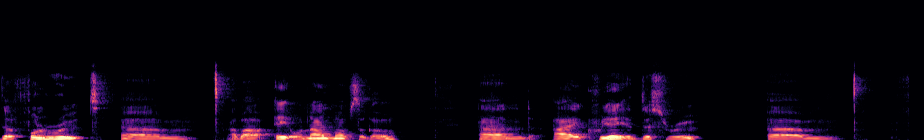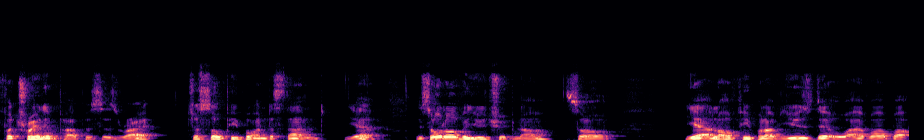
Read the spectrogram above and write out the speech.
the full route um, about eight or nine months ago and I created this route um, for training purposes, right? Just so people understand. Yeah, it's all over YouTube now. So yeah, a lot of people have used it or whatever, but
